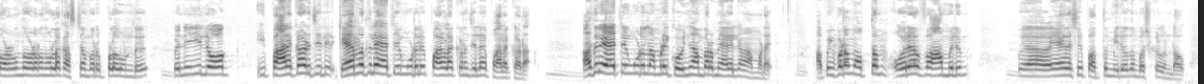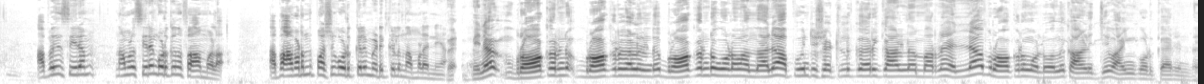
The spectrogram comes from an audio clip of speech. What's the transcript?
തുടർന്ന് തുടർന്നുള്ള കസ്റ്റമർ ഇപ്പോഴും ഉണ്ട്. പിന്നെ ഈ ലോ ഈ പാലക്കാട് ജില്ല കേരളത്തിലെ ഏറ്റവും കൂടുതൽ പാലക്കാട് ജില്ല പാലക്കാട്. അതിൽ ഏറ്റവും കൂടുതൽ നമ്മുടെ ഈ കൊഴിഞ്ഞാമ്പറ മേഖല നമ്മുടെ. അപ്പോൾ ഇവിടെ മൊത്തം ഓരോ ഫാമിലും ഏകദേശം പത്തും ഇരുപതും പശുക്കൾ ഉണ്ടാവും അപ്പോൾ ഇത് സ്ഥിരം നമ്മൾ സ്ഥിരം കൊടുക്കുന്ന ഫാമുകളാണ് അപ്പോൾ അവിടെ നിന്ന് പശു കൊടുക്കലും എടുക്കലും നമ്മൾ തന്നെയാണ് പിന്നെ ബ്രോക്കറിന്റെ ബ്രോക്കറുകളുണ്ട്. ബ്രോക്കറിന്റെ കൂടെ വന്നാലും അപ്പുവിന്റെ ഷട്ടിൽ കയറി കാണണം പറഞ്ഞാൽ എല്ലാ ബ്രോക്കറും കൊണ്ടുവന്ന് കാണിച്ച് വാങ്ങി കൊടുക്കാറുണ്ട്.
